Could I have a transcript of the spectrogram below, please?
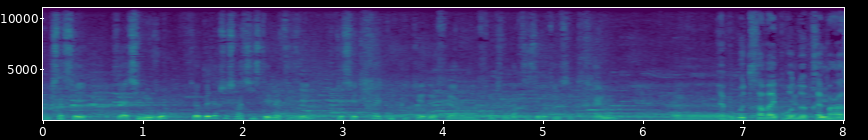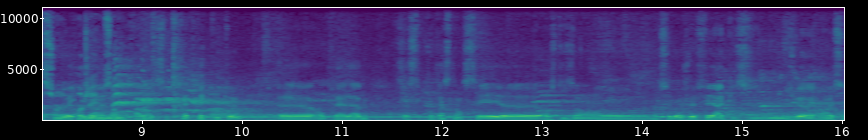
Donc ça c'est assez nouveau. Ça ne veut pas dire que ce sera systématisé, parce que c'est très compliqué de faire un financement participatif, c'est très long. Euh, il y a beaucoup de travail pour de préparation du projet, C'est très très coûteux euh, en préalable. Ça ne faut pas se lancer euh, en se disant c'est bon je vais faire et puis si je vais ramasser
